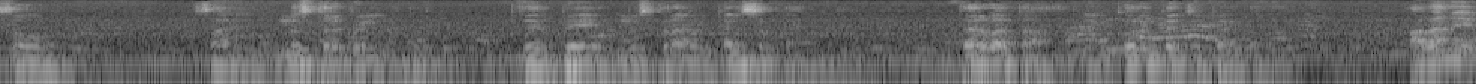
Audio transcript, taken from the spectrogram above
సో సారీ లుస్త్రకు వెళ్ళినప్పుడు దెర్బే లుస్త్రా అవి కలిసి ఉంటాయి. తర్వాత నేను కొరింత అని చెప్పాను కదా. అలానే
